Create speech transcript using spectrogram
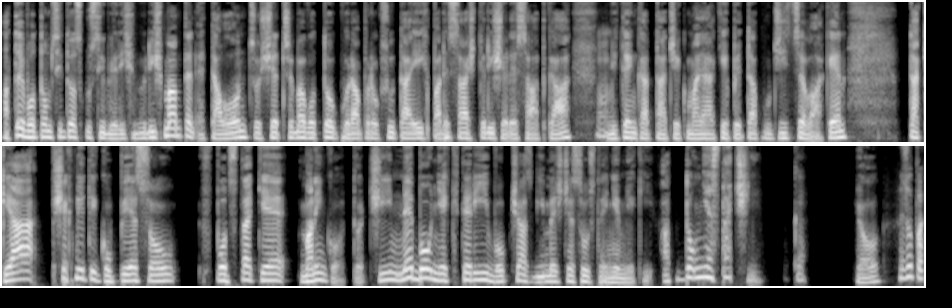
A to je o tom si to zkusit. Když, když mám ten etalon, což je třeba od toho Curaproxu, ta jejich 5460, hmm. kdy ten kartáček má nějaký 5,5 tisíce vláken, tak já všechny ty kopie jsou v podstatě malinko točí, nebo některý občas výjimečně jsou stejně měkký. A to mě stačí. Okay. Jo? Super.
